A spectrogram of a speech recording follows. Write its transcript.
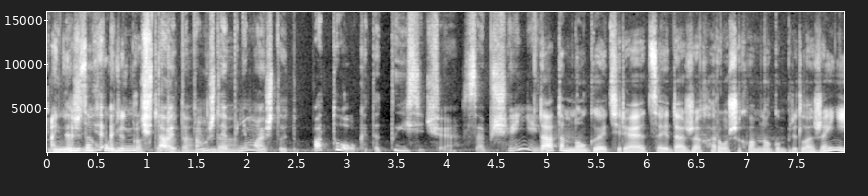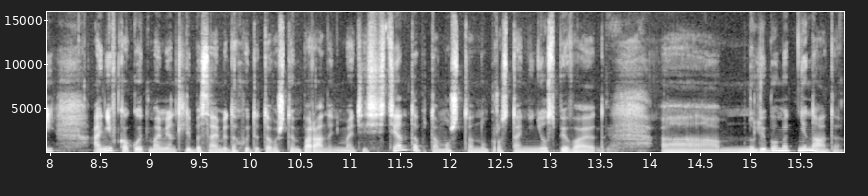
Они даже не заходят они не просто читают, туда. потому что да. я понимаю, что это поток, это тысяча сообщений. Да, там многое теряется, и даже хороших во многом предложений, они в какой-то момент либо сами доходят до того, что им пора нанимать ассистента, потому что, ну, просто они не успевают, Да. а, ну, либо им это не надо.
